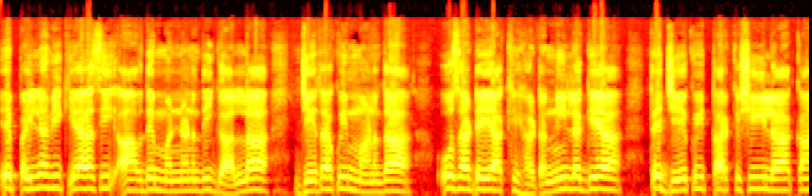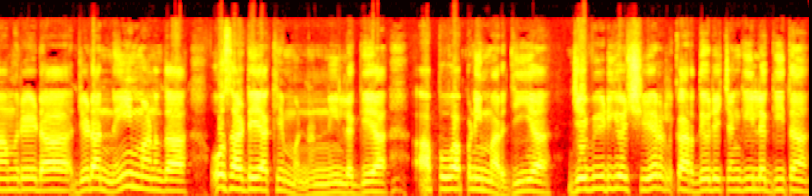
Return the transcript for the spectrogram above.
ਇਹ ਪਹਿਲਾਂ ਵੀ ਕਿਹਾ ਸੀ, ਆਪਦੇ ਮੰਨਣ ਦੀ ਗੱਲ ਆ, ਜੇ ਤਾਂ ਕੋਈ ਮੰਨਦਾ ਉਹ ਸਾਡੇ ਆਖੇ ਹਟਣ ਨਹੀਂ ਲੱਗਿਆ। ਤੇ ਜੇ ਕੋਈ ਤਰਕਸ਼ੀਲ ਆ, ਕਾਮਰੇਡ ਆ, ਜਿਹੜਾ ਨਹੀਂ ਮੰਨਦਾ, ਉਹ ਸਾਡੇ ਆਖੇ ਮੰਨਣ ਨਹੀਂ ਲੱਗਿਆ। ਆਪੋ ਆਪਣੀ ਮਰਜ਼ੀ ਆ। ਜੇ ਵੀਡੀਓ ਸ਼ੇਅਰ ਕਰ ਦਿਓ, ਜੇ ਚੰਗੀ ਲੱਗੀ ਤਾਂ,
